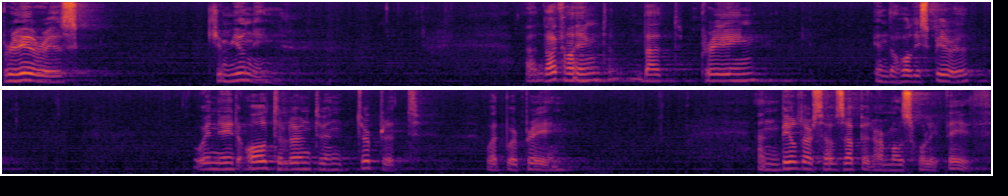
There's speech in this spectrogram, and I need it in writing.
Prayer is communing. And I find that praying in the Holy Spirit, we need all to learn to interpret what we're praying and build ourselves up in our most holy faith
